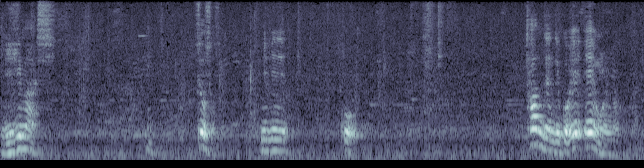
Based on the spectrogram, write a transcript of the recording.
右回し。そうそうそう。右にこう。丹田でこう円を描く感じ。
